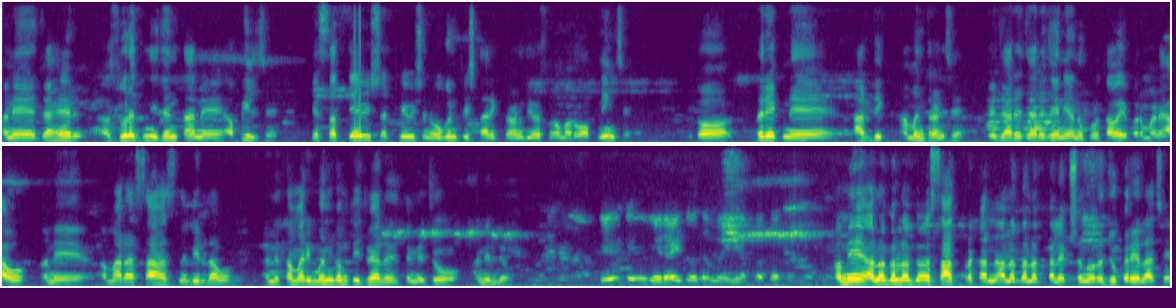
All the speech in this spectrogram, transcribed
અને જાહેર સુરતની જનતાને અપીલ છે કે સત્યાવીસ, અઠ્યાવીસ અને ઓગણત્રીસ તારીખ ત્રણ દિવસનું અમારું ઓપનિંગ છે. તો દરેકને હાર્દિક આમંત્રણ છે કે જ્યારે જ્યારે જેની અનુકૂળતા હોય એ પ્રમાણે આવો અને અમારા સાહસને બિરદાવો અને તમારી મનગમતી જ્વેલરી તમે જુઓ અને લો કેવી કેવી વેરાયટીઓ તમે અહીંયા અમે અલગ અલગ સાત પ્રકારના અલગ અલગ કલેક્શનો રજૂ કરેલા છે.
